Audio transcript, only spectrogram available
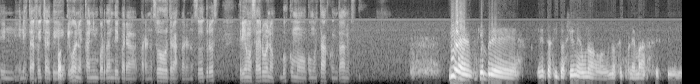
en, en, esta fecha que, que, bueno, es tan importante para, para nosotras, para nosotros. Queríamos saber, bueno, vos cómo, cómo estás, contanos. Bien, siempre en estas situaciones uno, uno se pone más este,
